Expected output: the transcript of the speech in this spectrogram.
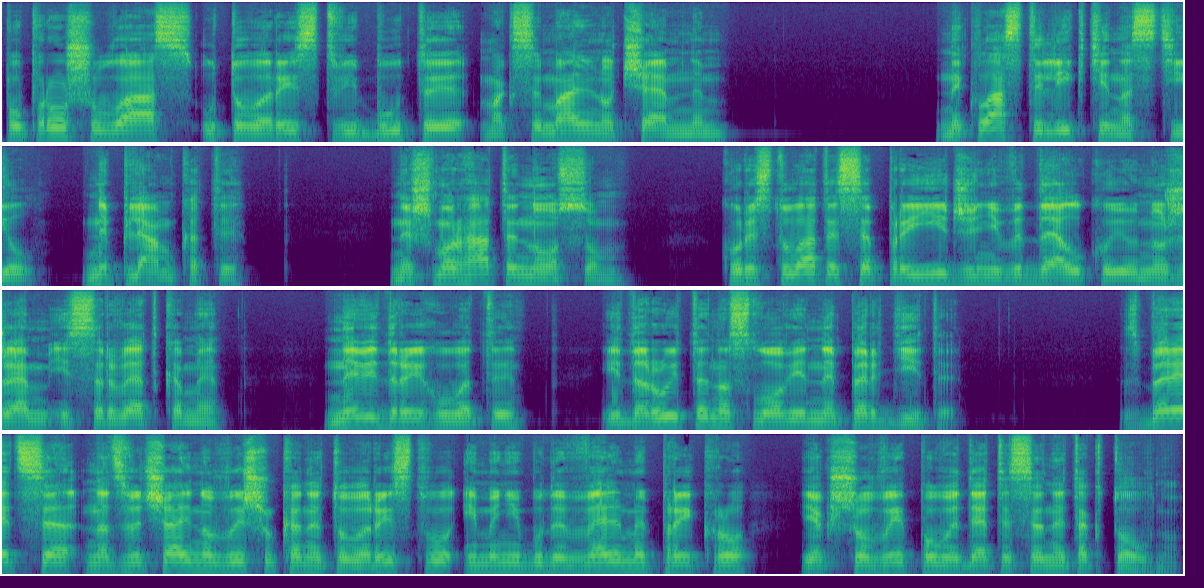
попрошу вас у товаристві бути максимально чемним, не класти лікті на стіл, не плямкати, не шморгати носом, користуватися приїджені виделкою, ножем і серветками, не відригувати і даруйте на слові не пердіти. Збереться надзвичайно вишукане товариство, і мені буде вельми прикро, якщо ви поведетеся нетактовно.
